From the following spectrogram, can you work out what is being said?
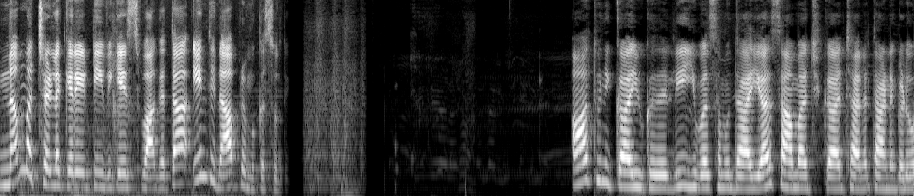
ನಮ್ಮ ಚಳ್ಳಕೆರೆ ಟಿವಿಗೆ ಸ್ವಾಗತ. ಇಂದಿನ ಪ್ರಮುಖ ಸುದ್ದಿ. ಆಧುನಿಕ ಯುಗದಲ್ಲಿ ಯುವ ಸಮುದಾಯ, ಸಾಮಾಜಿಕ ಜಾಲತಾಣಗಳು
